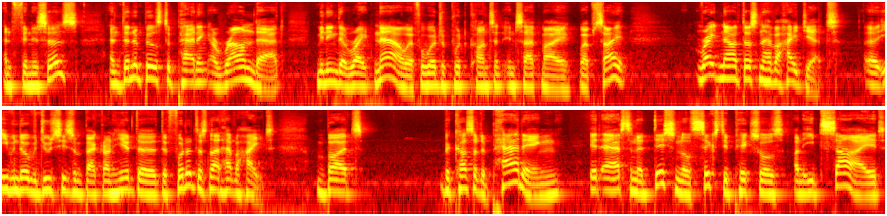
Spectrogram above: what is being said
and finishes, and then it builds the padding around that, meaning that right now, if I were to put content inside my website, right now it doesn't have a height yet. Uh, even though we do see some background here, the, the footer does not have a height. But because of the padding, it adds an additional 60 pixels on each side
